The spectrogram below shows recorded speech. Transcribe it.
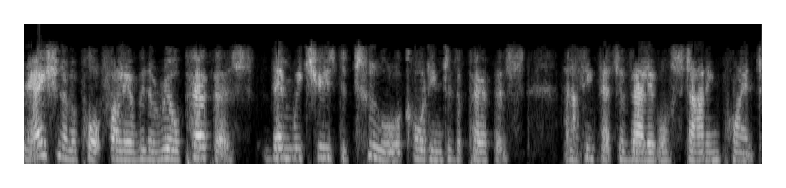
creation of a portfolio with a real purpose, then we choose the tool according to the purpose. And I think that's a valuable starting point.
